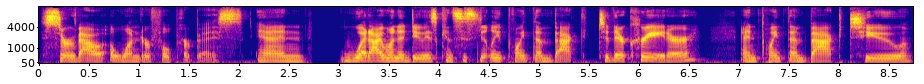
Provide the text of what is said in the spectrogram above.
serve out a wonderful purpose and what i want to do is consistently point them back to their creator and point them back to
